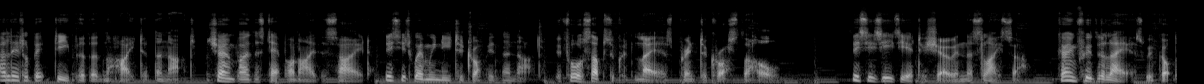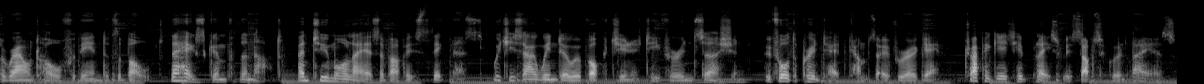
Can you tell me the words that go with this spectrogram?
a little bit deeper than the height of the nut, shown by the step on either side. This is when we need to drop in the nut, before subsequent layers print across the hole. This is easier to show in the slicer, Going through the layers, we've got the round hole for the end of the bolt, the hexagon for the nut, and two more layers above its thickness, which is our window of opportunity for insertion, before the print head comes over again, trapping it in place with subsequent layers.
